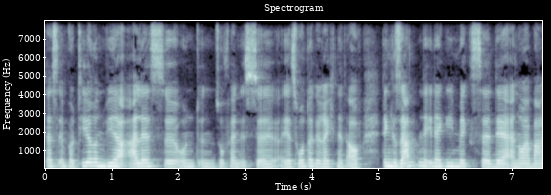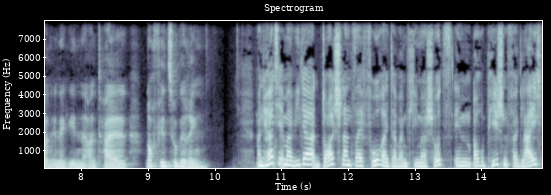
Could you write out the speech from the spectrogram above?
Das importieren wir alles und insofern ist jetzt runtergerechnet auf den gesamten Energiemix der erneuerbaren Energienanteil noch viel zu gering. Man hört hier immer wieder, Deutschland sei Vorreiter beim Klimaschutz. Im europäischen Vergleich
